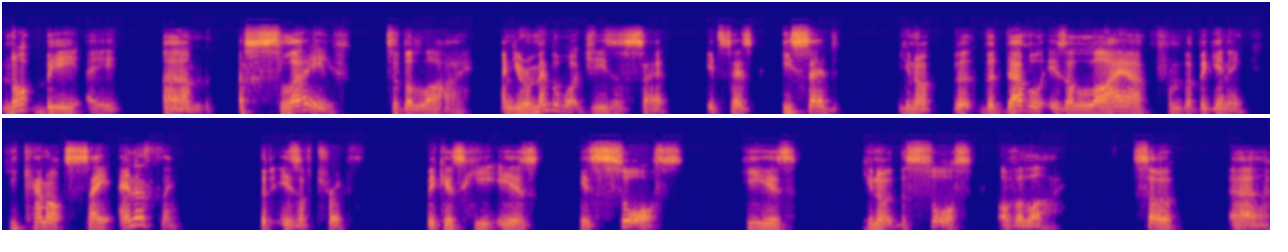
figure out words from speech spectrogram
not be a um, a slave to the lie. And you remember what Jesus said? It says, He said, you know, the, the devil is a liar from the beginning. He cannot say anything that is of truth because he is his source. He is, you know, the source of a lie. So, uh,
